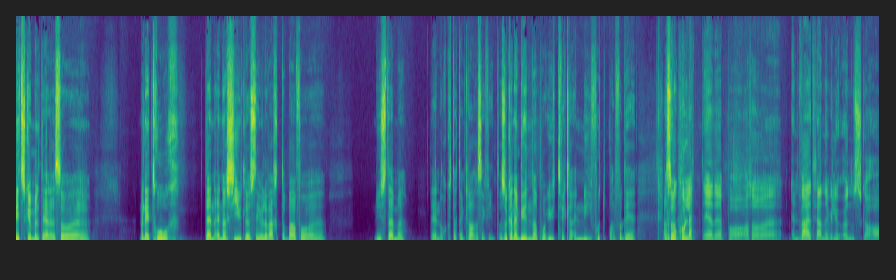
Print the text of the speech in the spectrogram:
litt skummelt er det, så uh, Men jeg tror den energiutløsningen ville vært å bare få uh, ny stemme. Det er nok til at en klarer seg fint. Og så kan en begynne på å utvikle en ny fotball, for det altså, hvor, hvor lett er det på altså, Enhver trener vil jo ønske å ha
